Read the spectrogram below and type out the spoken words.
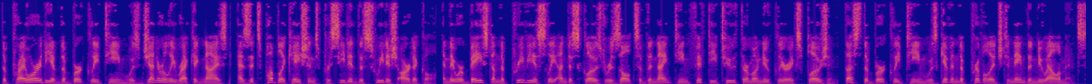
the priority of the Berkeley team was generally recognized, as its publications preceded the Swedish article, and they were based on the previously undisclosed results of the 1952 thermonuclear explosion, thus the Berkeley team was given the privilege to name the new elements.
